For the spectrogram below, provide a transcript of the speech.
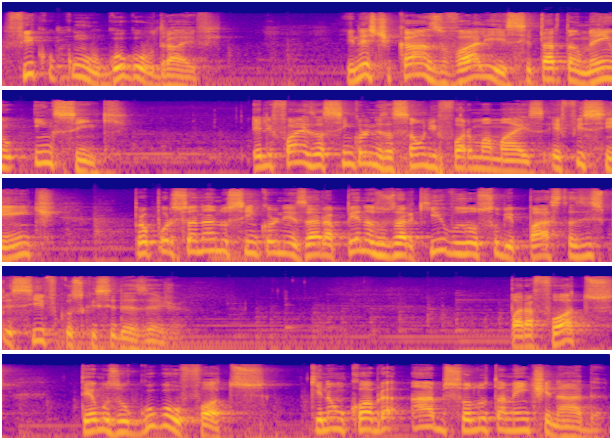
fico com o Google Drive. E neste caso, vale citar também o InSync, ele faz a sincronização de forma mais eficiente, proporcionando sincronizar apenas os arquivos ou subpastas específicos que se deseja. Para fotos, temos o Google Fotos, que não cobra absolutamente nada,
